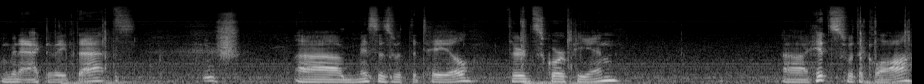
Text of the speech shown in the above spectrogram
I'm going to activate that. Oof. Uh, misses with the tail. Third scorpion uh, hits with a claw.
